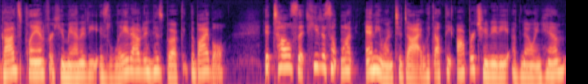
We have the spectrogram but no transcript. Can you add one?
God's plan for humanity is laid out in his book, the Bible. It tells that He doesn't want anyone to die without the opportunity of knowing Him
